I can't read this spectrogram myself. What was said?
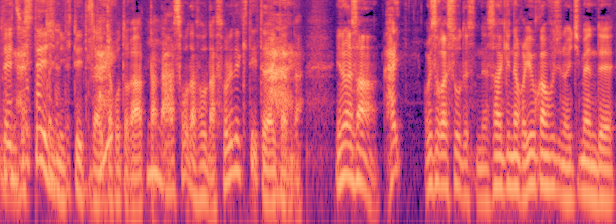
テージステージに来ていただいたことがあった、あそうだそうだ。それで来ていただいたんだ、井上さんはい。お忙しそうですね。最近なんか夕刊富士の一面で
